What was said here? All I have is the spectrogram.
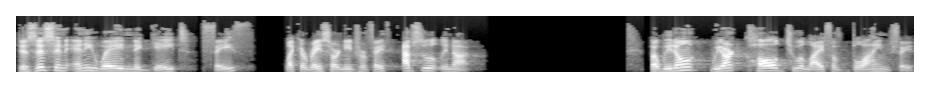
Does this in any way negate faith, like erase our need for faith? Absolutely not. But we don't we aren't called to a life of blind faith.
